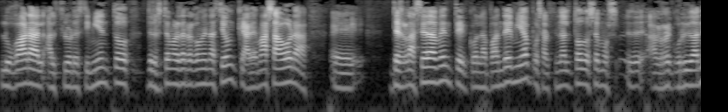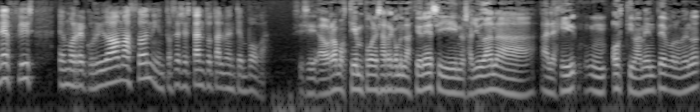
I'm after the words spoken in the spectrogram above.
lugar al, al florecimiento de los sistemas de recomendación que además ahora... eh, Desgraciadamente, con la pandemia, pues al final todos hemos eh, recurrido a Netflix, hemos recurrido a Amazon y entonces están totalmente en boga. Sí, sí, ahorramos tiempo con esas recomendaciones y nos ayudan a, a elegir mm, óptimamente, por lo menos.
